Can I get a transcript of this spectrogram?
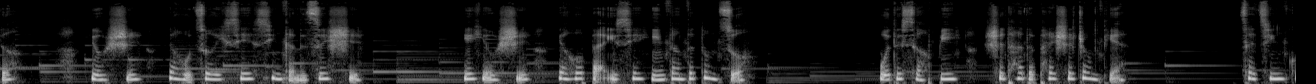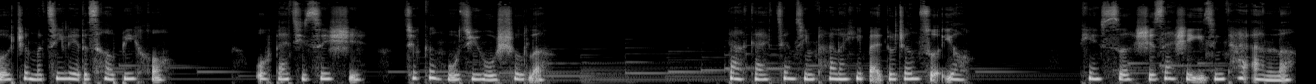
的，有时要我做一些性感的姿势，也有时要我摆一些淫荡的动作。我的小臂是他的拍摄重点，在经过这么激烈的操逼后。我摆起姿势，就更无拘无束了。大概将近拍了一百多张左右，天色实在是已经太暗了。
